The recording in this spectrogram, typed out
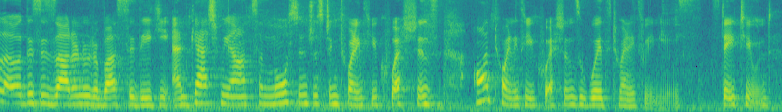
Hello, this is Zara Noor Siddiqui and catch me answer most interesting 23 questions on 23 questions with 23 News. Stay tuned.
